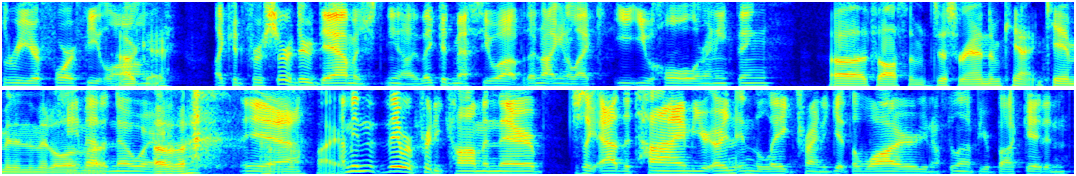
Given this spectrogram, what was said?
three or four feet long. Okay. Like could for sure do damage. You know, they could mess you up. But they're not gonna like eat you whole or anything. Oh, that's awesome. Just random ca- caiman in the middle Came of out a, of nowhere. Of a, Yeah. of a fire. I mean, they were pretty common there. Just like at the time, you're in the lake trying to get the water. You know, filling up your bucket, and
